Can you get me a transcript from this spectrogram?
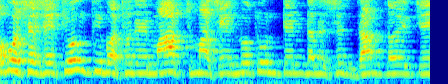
অবশেষে চলতি বছরের মার্চ মাসে নতুন টেন্ডারের সিদ্ধান্ত হয়েছে।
